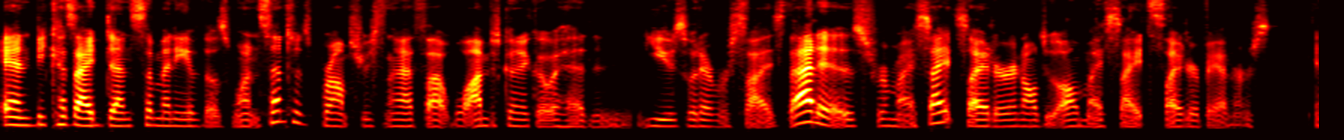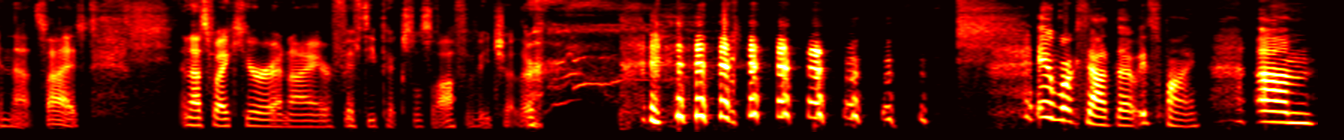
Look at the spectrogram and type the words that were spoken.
and because I'd done so many of those one sentence prompts recently I thought well I'm just going to go ahead and use whatever size that is for my site slider and I'll do all my site slider banners in that size. And that's why Kira and I are 50 pixels off of each other. It works out though it's fine. Um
